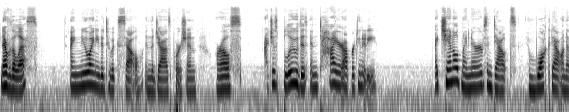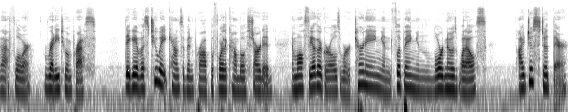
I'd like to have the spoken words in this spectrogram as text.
Nevertheless, I knew I needed to excel in the jazz portion, or else I just blew this entire opportunity. I channeled my nerves and doubts and walked out onto that floor, ready to impress. They gave us two eight counts of improv before the combo started, and whilst the other girls were turning and flipping and Lord knows what else, I just stood there,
